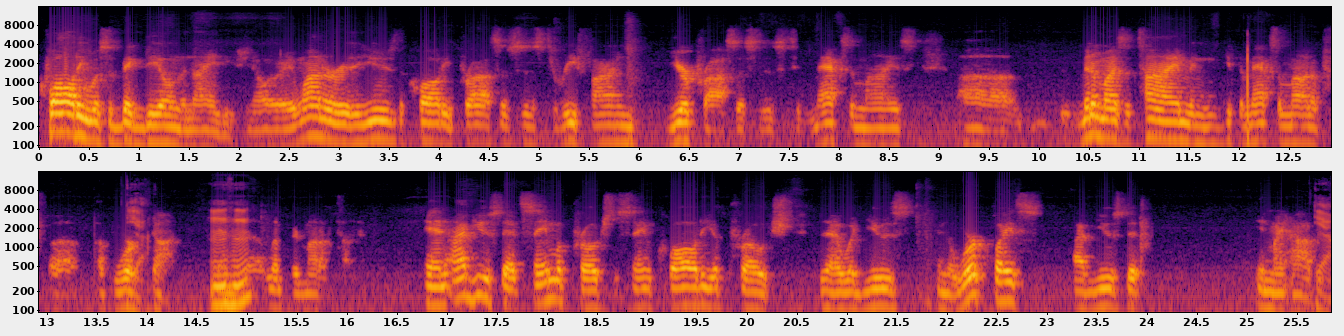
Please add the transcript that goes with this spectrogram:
quality was a big deal in the '90s. You know, they wanted to use the quality processes to refine your processes to maximize. Uh, minimize the time and get the max amount of, uh, of work Yeah. done hmm in a limited amount of time. And I've used that same approach, the same quality approach that I would use in the workplace. I've used it in my hobby. Yeah.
